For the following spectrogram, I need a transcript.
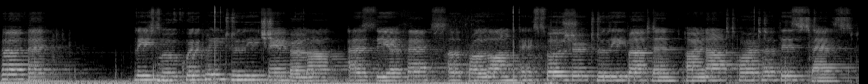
Perfect. Please move quickly to the chamber lock, as the effects of prolonged exposure to the button are not part of this test.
